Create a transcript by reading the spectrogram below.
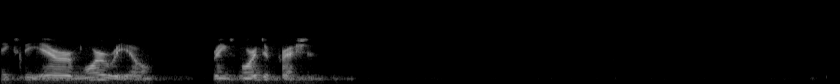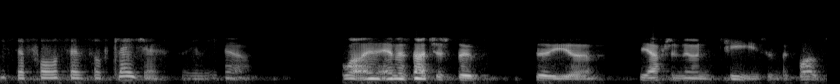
Makes the error more real, brings more depression. it's a false sense of pleasure, really. Yeah. Well, and, and it's not just the the uh, the afternoon teas in the clubs.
